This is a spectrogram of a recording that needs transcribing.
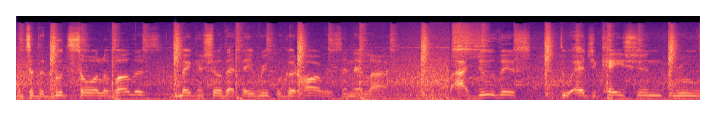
into the good soil of others, making sure that they reap a good harvest in their life. I do this through education, through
